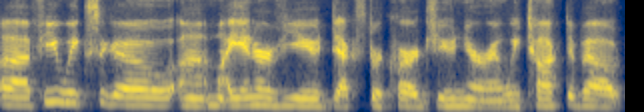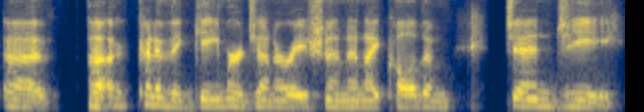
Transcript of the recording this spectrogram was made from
a few weeks ago, um, I interviewed Dexter Carr Jr. and we talked about uh, uh, kind of the gamer generation, and I call them Gen G.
